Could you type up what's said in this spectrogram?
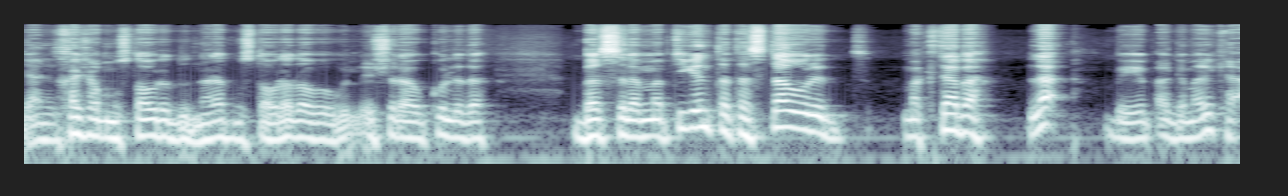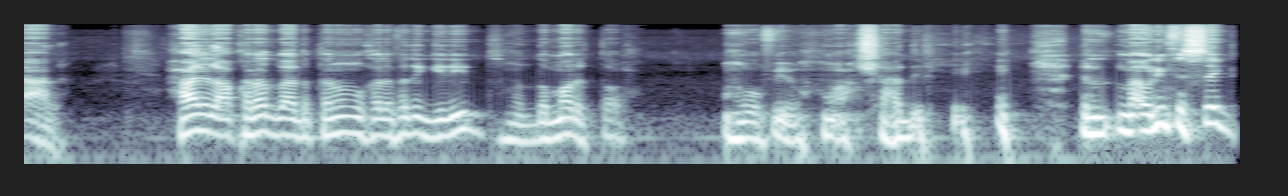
يعني الخشب مستورد والنانات مستورده والقشره وكل ده. بس لما بتيجي انت تستورد مكتبه لا بيبقى جماركها اعلى. حال العقارات بعد قانون المخالفات الجديد اتدمرت طبعا. هو في ما عادش حد المقاولين في السجن.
